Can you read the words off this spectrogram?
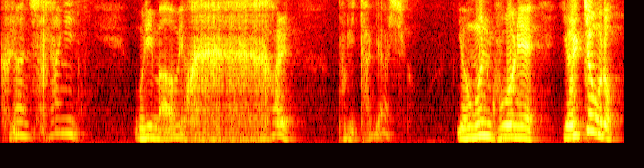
그러한 사랑이 우리 마음에 활 불이 타게 하시고 영혼 구원의 열정으로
